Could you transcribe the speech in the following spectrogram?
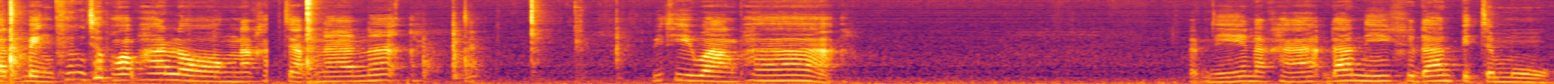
ตัด แบ่งครึ่งเฉพาะผ้ารองนะคะ จากนั้นนะวิธีวางผ้า แบบนี้นะคะ ด้านนี้คือด้านปิดจมูก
